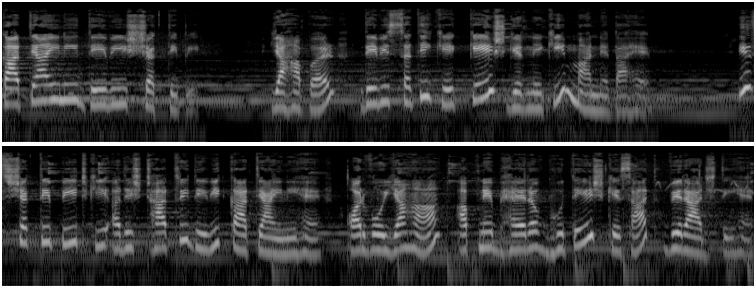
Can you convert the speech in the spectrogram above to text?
कात्यायनी देवी शक्तिपीठ। यहाँ पर देवी सती के केश गिरने की मान्यता है। इस शक्ति पीठ की अधिष्ठात्री देवी कात्यायनी है और वो यहाँ अपने भैरव भूतेश के साथ विराजती हैं।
